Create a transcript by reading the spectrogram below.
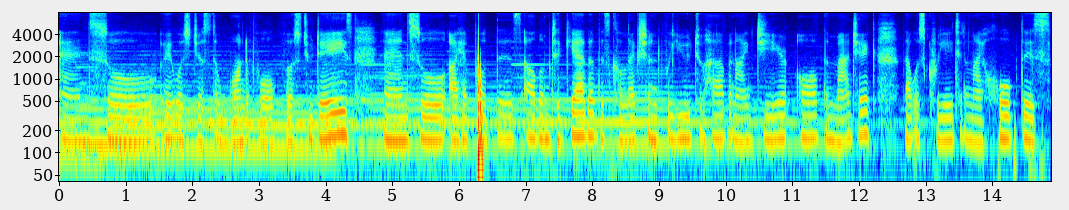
and so it was just a wonderful first two days. And so i have put this album together this collection for you to have an idea of the magic that was created. And i hope this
